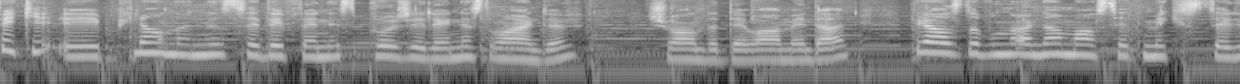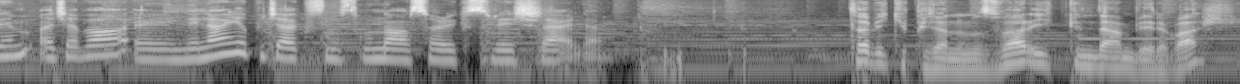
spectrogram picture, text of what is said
Peki e, planlarınız, hedefleriniz, projeleriniz vardır şu anda devam eden. Biraz da bunlardan bahsetmek isterim. Acaba e, neler yapacaksınız bundan sonraki süreçlerde? Tabii ki planımız var. İlk günden beri var.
